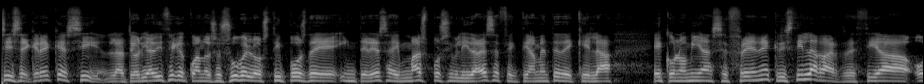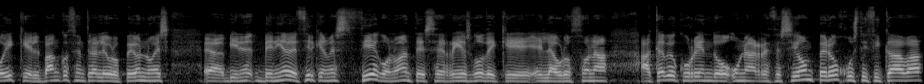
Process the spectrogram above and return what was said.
Sí, se cree que sí. La teoría dice que cuando se suben los tipos de interés hay más posibilidades efectivamente de que la economía se frene. Christine Lagarde decía hoy que el Banco Central Europeo no es, eh, venía a decir que no es ciego ¿no? ante ese riesgo de que en la eurozona acabe ocurriendo una recesión, pero justificaba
